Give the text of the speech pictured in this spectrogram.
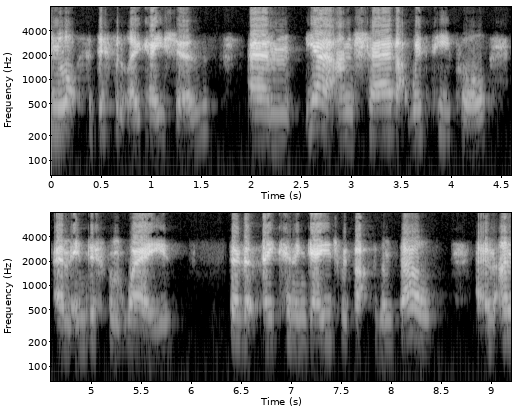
in lots of different locations. Um, yeah, and share that with people um, in different ways so that they can engage with that for themselves. And, and,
